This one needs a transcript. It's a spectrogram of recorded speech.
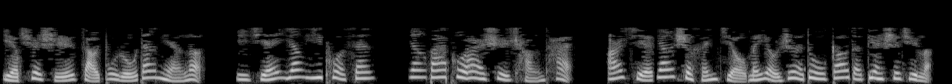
也确实早不如当年了。以前央一破三，央八破二是常态，而且央视很久没有热度高的电视剧了。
